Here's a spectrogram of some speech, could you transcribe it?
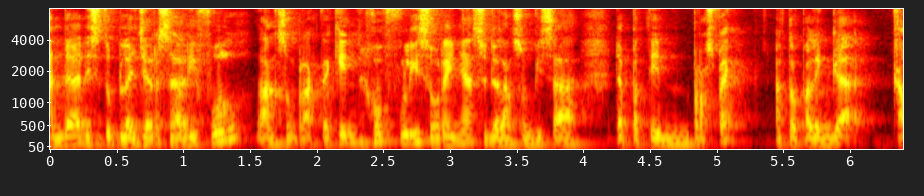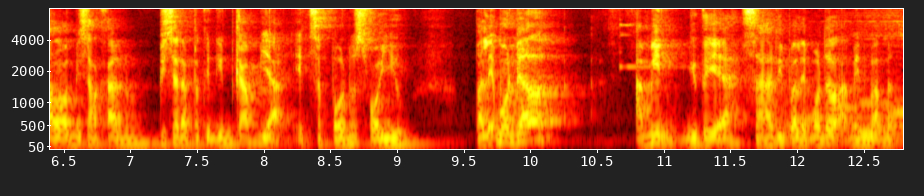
anda di situ belajar sehari full, langsung praktekin. Hopefully sorenya sudah langsung bisa dapetin prospek atau paling enggak kalau misalkan bisa dapetin income ya it's a bonus for you. Balik modal, amin gitu ya. Sehari balik modal, amin banget.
